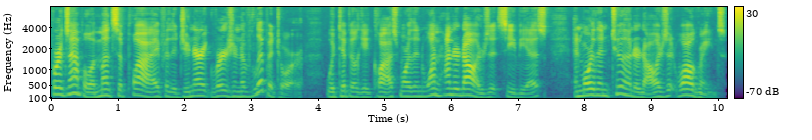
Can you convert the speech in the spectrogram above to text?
For example, a month's supply for the generic version of Lipitor would typically cost more than $100 at CVS and more than $200 at Walgreens.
